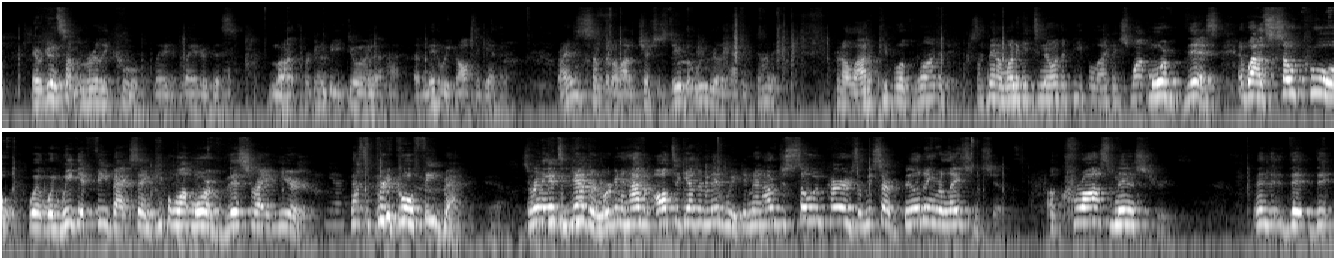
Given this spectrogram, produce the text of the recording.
And we're doing something really cool later, later this month. We're going to be doing a, a midweek all together. Right? This is something a lot of churches do, but we really haven't done it. But a lot of people have wanted it. It's like, man, I want to get to know other people. Like, I just want more of this. And while it's so cool when, when we get feedback saying people want more of this right here, Yeah. that's a pretty cool feedback. So we're going to get together and we're going to have it all together midweek. And man, I'm just so encouraged that we start building relationships across ministries. And that, that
